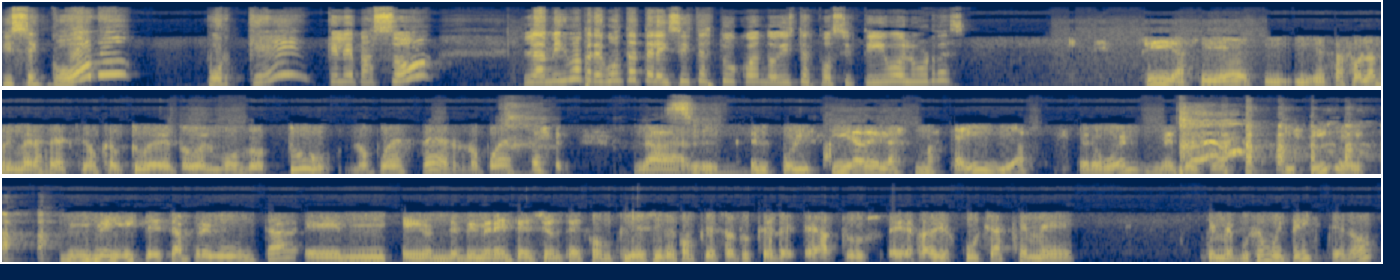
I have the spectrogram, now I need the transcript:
dicen, ¿cómo? ¿Por qué? ¿Qué le pasó? La misma pregunta te la hiciste tú cuando diste positivo, Lourdes. Sí, así es, y, esa fue la primera reacción que obtuve de todo el mundo. Tú, no puedes ser, no puedes ser la, el, policía de las mascarillas. Pero bueno, me tocó y sí, me, hice esa pregunta eh, de primera intención, te confieso y le confieso a tus, a tus eh, radioescuchas que me, que me puse muy triste, ¿no?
